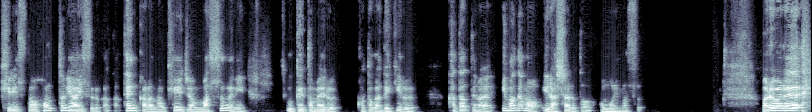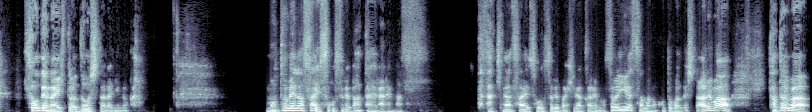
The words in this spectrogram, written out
キリストを本当に愛する方、天からの啓示をまっすぐに受け止めることができる方っていうのは今でもいらっしゃると思います。我々、そうでない人はどうしたらいいのか。求めなさい、そうすれば与えられます。叩きなさい、そうすれば開かれます。それイエス様の言葉でした。あれは、例えば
